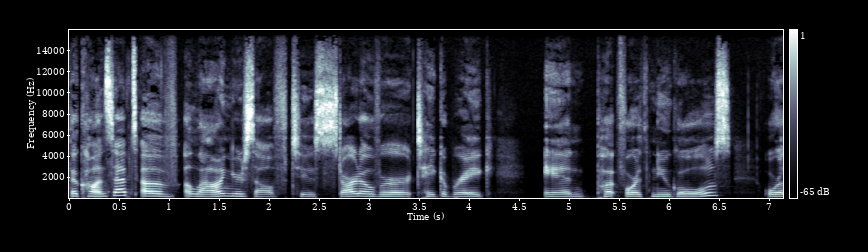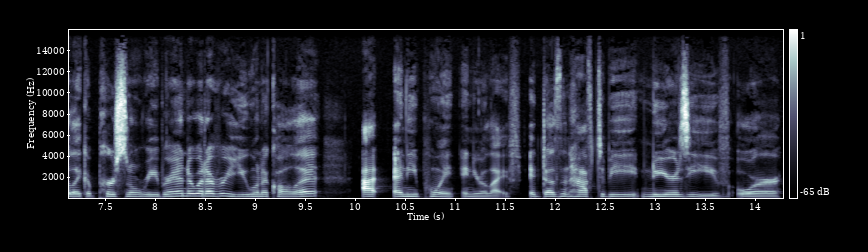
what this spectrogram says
the concept of allowing yourself to start over, take a break, and put forth new goals or like a personal rebrand or whatever you want to call it at any point in your life. It doesn't have to be New Year's Eve or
